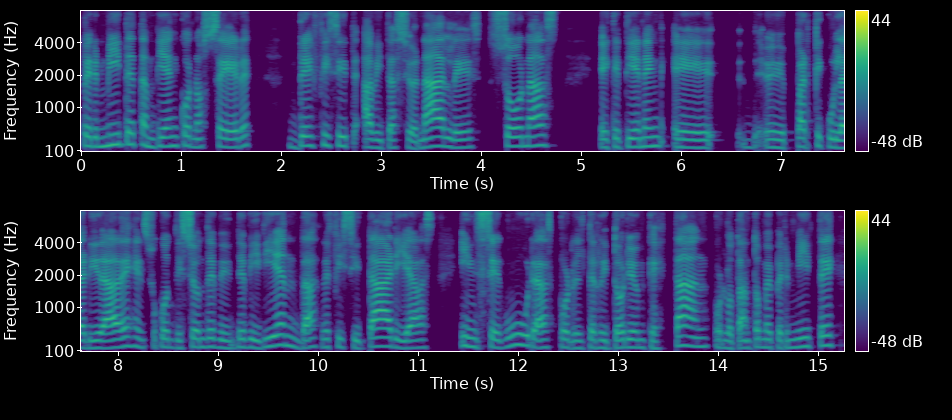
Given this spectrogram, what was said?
Permite también conocer déficit habitacionales, zonas eh, que tienen particularidades en su condición de, viviendas deficitarias, inseguras por el territorio en que están, por lo tanto me permite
